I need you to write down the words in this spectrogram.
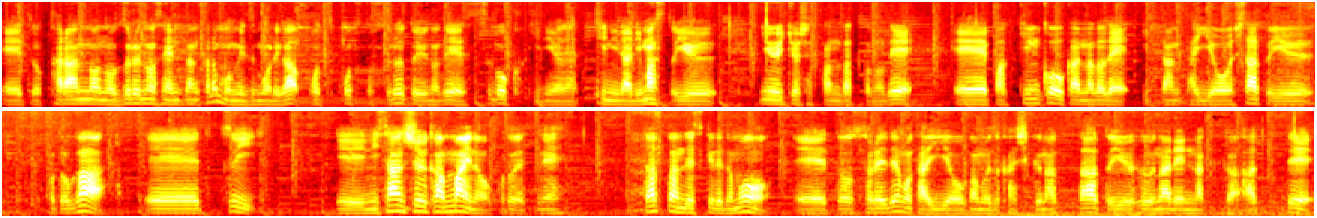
えーと、カランのノズルの先端からも水漏れがポツポツとするというのですごく気に気になりますという入居者さんだったのでえー、パッキン交換などで一旦対応したということが、えー、つい、えー、23週間前のことですね。だったんですけれども、えーと、それでも対応が難しくなったというふうな連絡があって、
